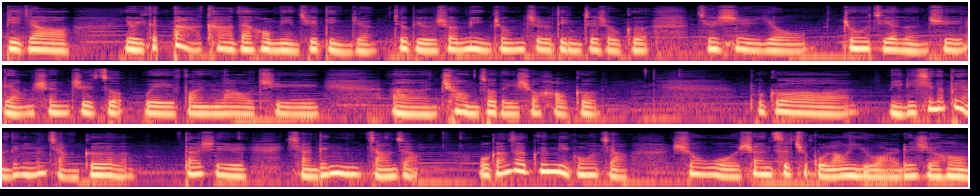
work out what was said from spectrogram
比较有一个大咖在后面去顶着。就比如说《命中注定》这首歌，就是由周杰伦去量身制作，为放映 love 去呃创作的一首好歌。不过米粒现在不想跟你们讲歌了，倒是想跟你们讲讲。我刚才闺蜜跟我讲，说我上次去鼓浪屿玩的时候，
